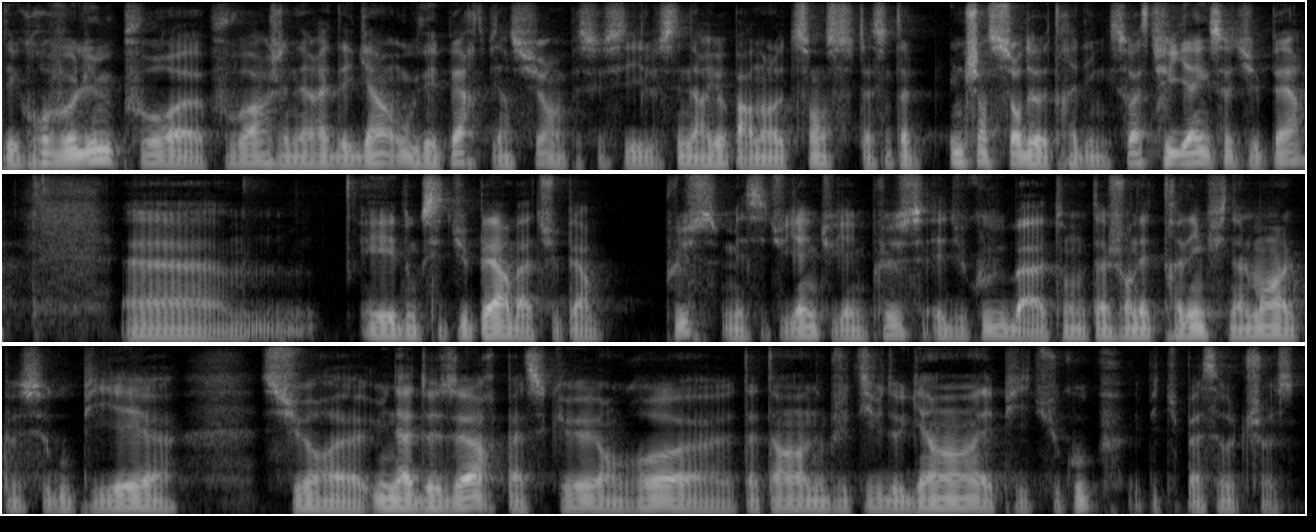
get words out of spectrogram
des gros volumes pour euh, pouvoir générer des gains ou des pertes, bien sûr, hein, parce que si le scénario part dans l'autre sens, de toute façon, tu as une chance sur deux au trading. Soit tu gagnes, soit tu perds. Euh, et donc si tu perds, bah, tu perds plus, mais si tu gagnes, tu gagnes plus. Et du coup, bah, ton, ta journée de trading, finalement, elle peut se goupiller sur euh, une à deux heures parce que en gros tu atteins un objectif de gain et puis tu coupes et puis tu passes à autre chose.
